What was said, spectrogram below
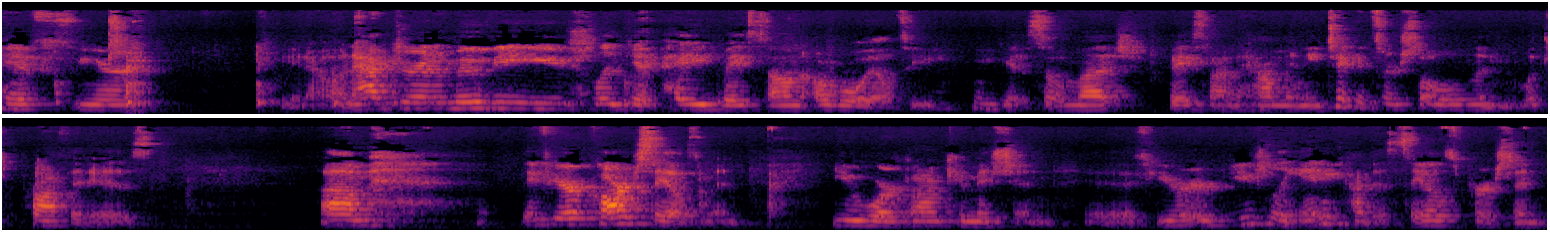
if you're, you know, an actor in a movie, you usually get paid based on a royalty. You get so much based on how many tickets are sold and what the profit is. Um, if you're a car salesman, you work on commission. If you're usually any kind of salesperson,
